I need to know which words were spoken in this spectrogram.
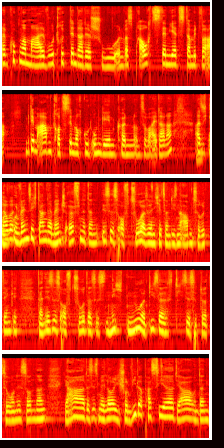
dann gucken wir mal, wo drückt denn da der Schuh und was braucht es denn jetzt, damit wir mit dem Abend trotzdem noch gut umgehen können und so weiter. Ne? Also ich glaube, und, und wenn sich dann der Mensch öffnet, dann ist es oft so, also wenn ich jetzt an diesen Abend zurückdenke, dann ist es oft so, dass es nicht nur diese, diese Situation ist, sondern ja, das ist mir neulich schon wieder passiert, ja, und dann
